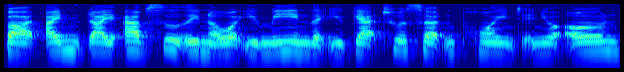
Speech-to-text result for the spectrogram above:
But I, I absolutely know what you mean that you get to a certain point in your own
